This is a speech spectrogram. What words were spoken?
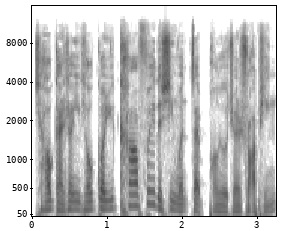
恰好赶上一条关于咖啡的新闻在朋友圈刷屏，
